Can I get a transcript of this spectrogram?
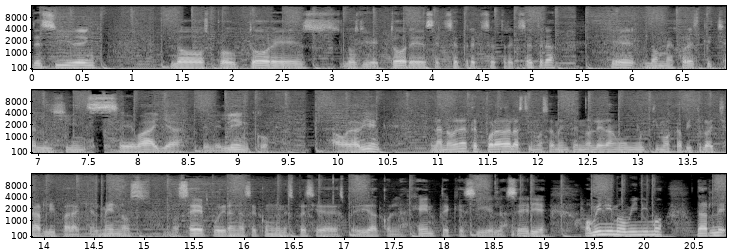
Deciden los productores, los directores, etcétera, etcétera, etcétera, que lo mejor es que Charlie Sheen se vaya del elenco. Ahora bien, en la novena temporada lastimosamente no le dan un último capítulo a Charlie para que al menos, no sé, pudieran hacer como una especie de despedida con la gente que sigue la serie, o mínimo, mínimo, darle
